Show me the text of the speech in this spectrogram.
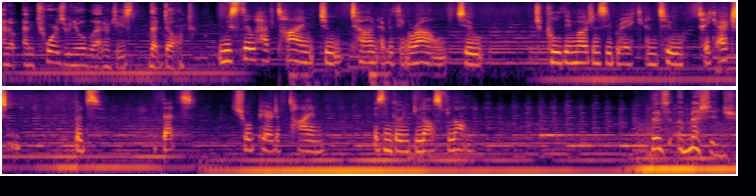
and, and towards renewable energies that don't. We still have time to turn everything around, to, to pull the emergency brake and to take action. But that short period of time isn't going to last for long. There's a message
